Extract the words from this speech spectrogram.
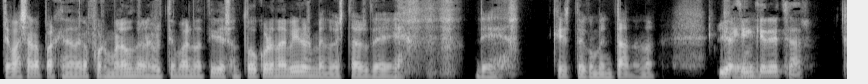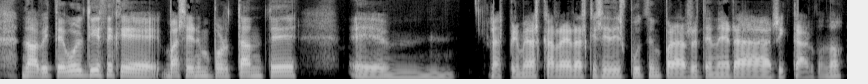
te vas a la página de la Fórmula 1, las últimas noticias son todo coronavirus, menos estas de, de que estoy comentando, ¿no? ¿Y a que- quién quiere echar? No, Vitebol dice que va a ser importante eh, las primeras carreras que se disputen para retener a Ricardo, ¿no?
